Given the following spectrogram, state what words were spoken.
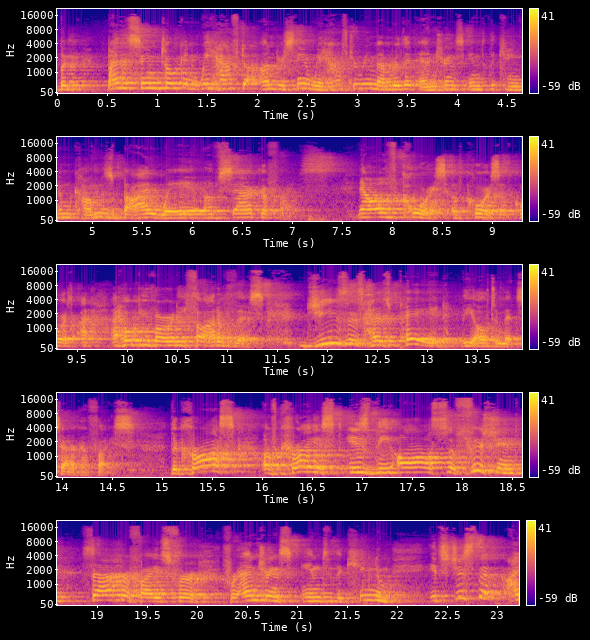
But by the same token, we have to understand, we have to remember that entrance into the kingdom comes by way of sacrifice. Now, of course, of course, of course, I, I hope you've already thought of this. Jesus has paid the ultimate sacrifice. The cross of Christ is the all sufficient sacrifice for, for entrance into the kingdom. It's just that I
